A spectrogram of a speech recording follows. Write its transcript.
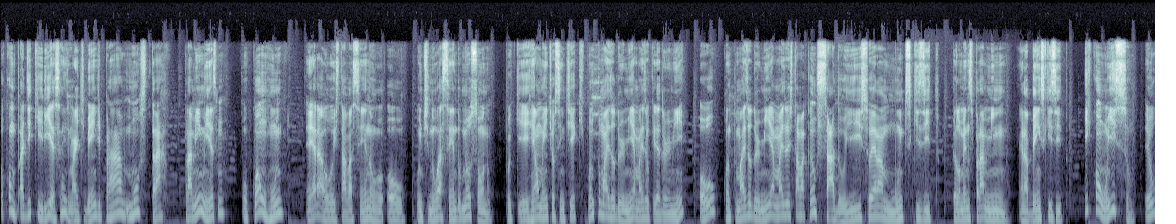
eu com, adquiri essa Smart Band para mostrar para mim mesmo o quão ruim era ou estava sendo ou continua sendo o meu sono. Porque realmente eu sentia que quanto mais eu dormia, mais eu queria dormir. Ou quanto mais eu dormia, mais eu estava cansado. E isso era muito esquisito. Pelo menos para mim, era bem esquisito. E com isso, eu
